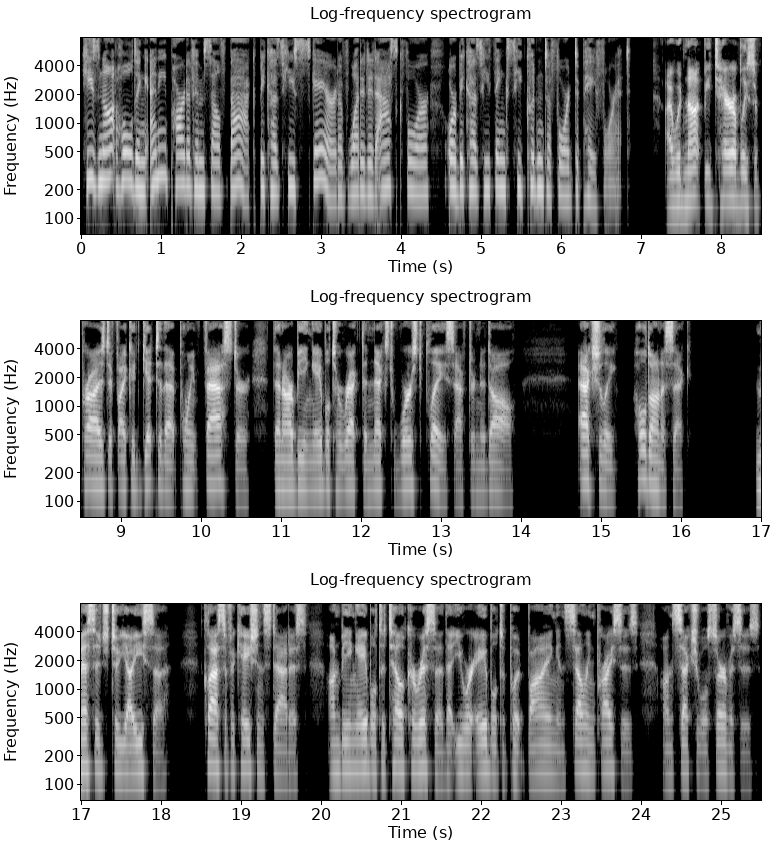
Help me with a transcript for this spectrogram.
He's not holding any part of himself back because he's scared of what it'd ask for or because he thinks he couldn't afford to pay for it. I would not be terribly surprised if I could get to that point faster than our being able to wreck the next worst place after Nidal. Actually, hold on a sec. Message to Yaisa. Classification status on being able to tell Carissa that you were able to put buying and selling prices on sexual services.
